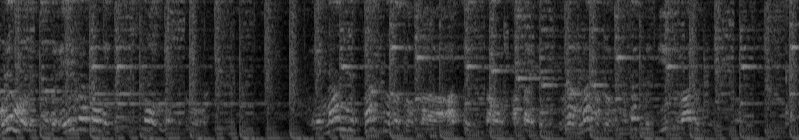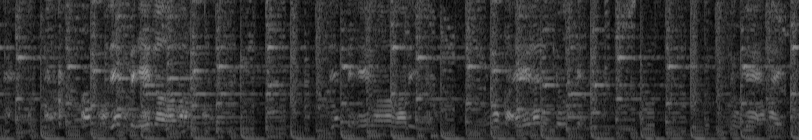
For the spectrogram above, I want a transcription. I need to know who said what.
Speaker 1: 俺もねちょっと映画さんに聞きたいんだけどえなんでザクロとか淳さんを叩いてるんですかなんかその叩く理由があるんですか
Speaker 2: 全部映画が悪い。全部映画が悪い。から皆さん映画に気をつけて。はい。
